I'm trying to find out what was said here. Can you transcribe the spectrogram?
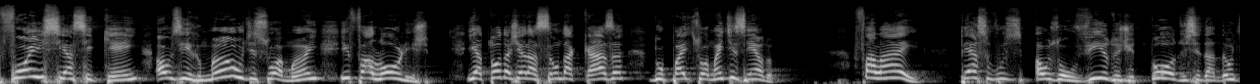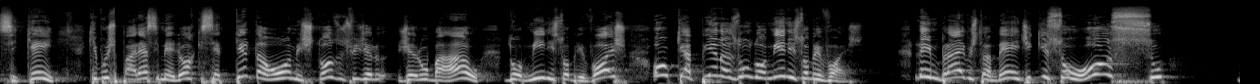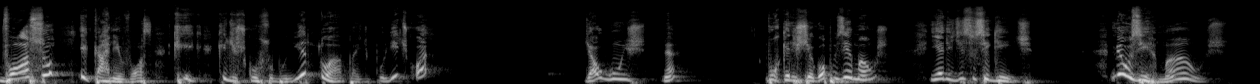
foi-se a Siquém, aos irmãos de sua mãe, e falou-lhes, e a toda a geração da casa do pai de sua mãe, dizendo: Falai, peço-vos aos ouvidos de todos os cidadãos de Siquém, que vos parece melhor que setenta homens, todos os filhos de Jerubaal, dominem sobre vós, ou que apenas um domine sobre vós? Lembrai-vos também de que sou osso vosso e carne vossa. Que, que discurso bonito, rapaz, de político, ó. De alguns, né? Porque ele chegou para os irmãos e ele disse o seguinte: Meus irmãos,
